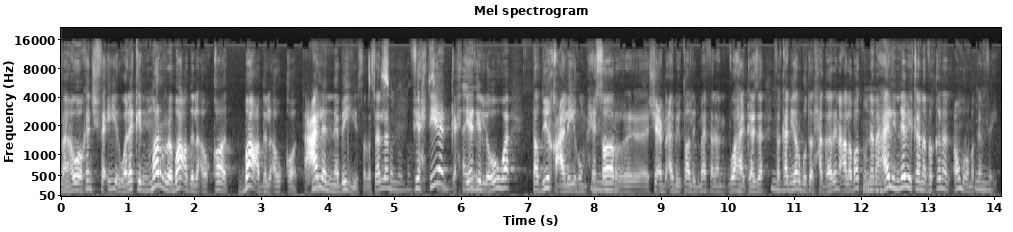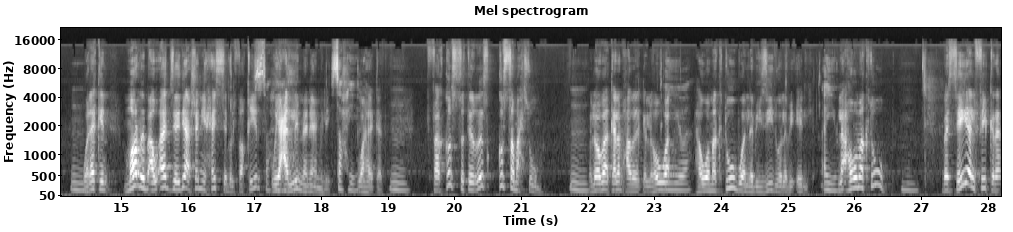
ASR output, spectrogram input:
فهو ما كانش فقير ولكن مر بعض الأوقات بعض الأوقات على النبي صلى الله عليه وسلم في احتياج. احتياج أيوة. اللي هو تضييق عليهم حصار آه، شعب أبي طالب مثلا وهكذا مم. فكان يربط الحجرين على بطنه إنما مم. هل النبي كان فقيرا عمره ما كان مم. فقير مم. ولكن مر بأوقات زي دي عشان يحس بالفقير صحيح. ويعلمنا نعمل إيه صحيح وهكذا مم. فقصة الرزق قصة محسومة مم. اللي هو بقى كلام حضرتك اللي هو أيوه. هو مكتوب ولا بيزيد ولا بيقل؟ أيوه. لا هو مكتوب. مم. بس هي الفكرة.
